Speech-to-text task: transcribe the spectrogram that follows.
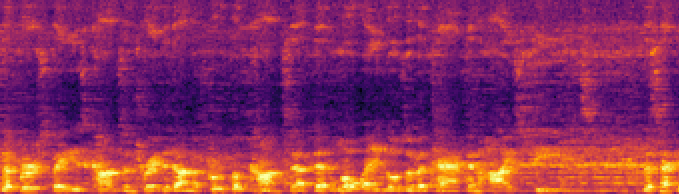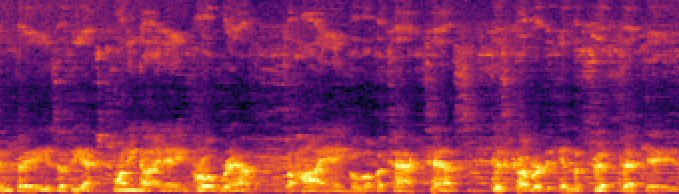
The first phase concentrated on the proof of concept at low angles of attack and high speeds. The second phase of the X-29A program, the high angle of attack test, is covered in the fifth decade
